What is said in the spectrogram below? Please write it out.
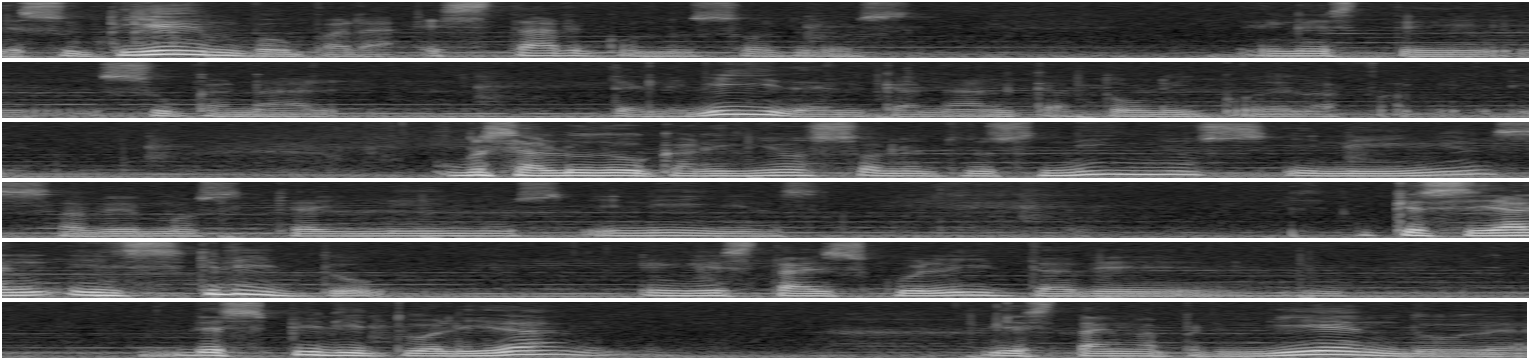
de su tiempo para estar con nosotros en este su canal Televida, el canal católico de la familia. Un saludo cariñoso a nuestros niños y niñas. Sabemos que hay niños y niñas que se han inscrito en esta escuelita de, espiritualidad y están aprendiendo de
